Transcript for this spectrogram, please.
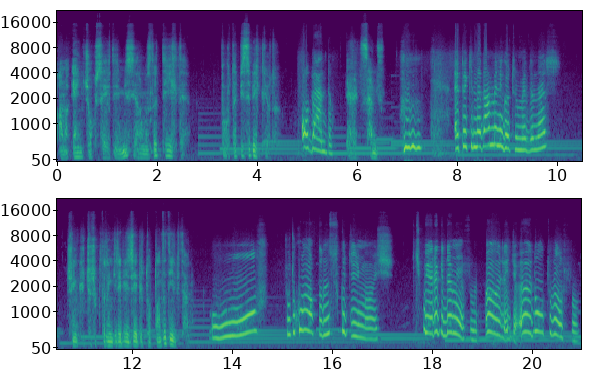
Ama en çok sevdiğimiz yanımızda değildi. Burada bizi bekliyordu. O bendim. Evet, sendin. E peki neden beni götürmediniz? Çünkü çocukların girebileceği bir toplantı değil bir tanem. Of! Çocuk olmakta ne sıkıcıymış. Hiçbir yere gidemiyorsun. Öylece evde oturuyorsun.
